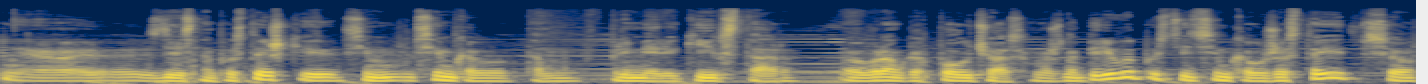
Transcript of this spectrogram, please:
э, здесь на пустышке сим, симка, там в примере Киевстар, в рамках получаса можно перевыпустить, симка уже стоит, все,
